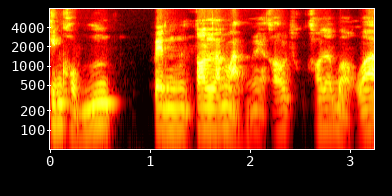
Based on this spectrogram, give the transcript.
กินขมเป็นตอนหลังๆเนี่ยเขาเขาจะบอกว่า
